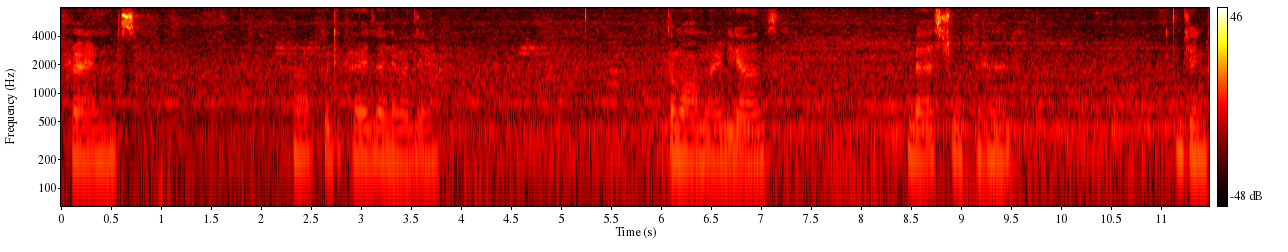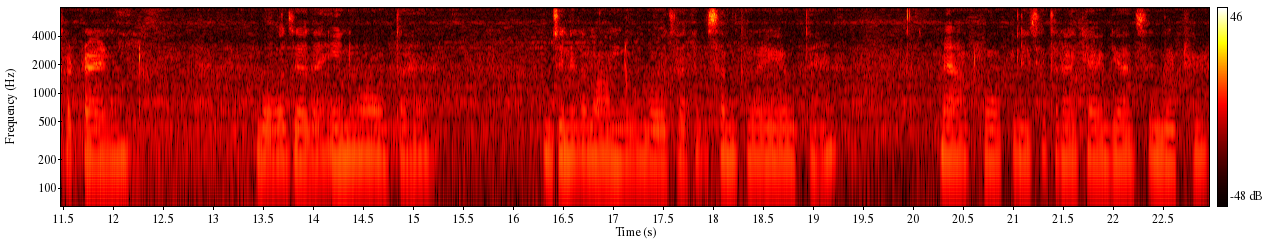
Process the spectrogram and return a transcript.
फ्रेंड्स आपको दिखाए जाने वाले तमाम आइडियाज़ बेस्ट होते हैं, जिनका ट्रेंड बहुत ज़्यादा इन होता है। जिन्हें तमाम लोग बहुत ज़्यादा पसंद कर रहे होते हैं। मैं आप लोगों के लिए इसी तरह के आइडियाज़ से रिलेटेड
